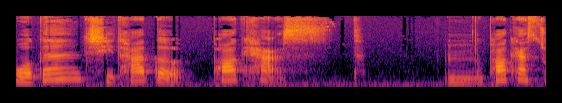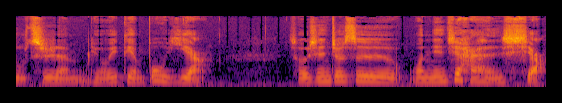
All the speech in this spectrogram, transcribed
我跟其他的 podcast，嗯，podcast 主持人有一点不一样。首先就是我年纪还很小，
